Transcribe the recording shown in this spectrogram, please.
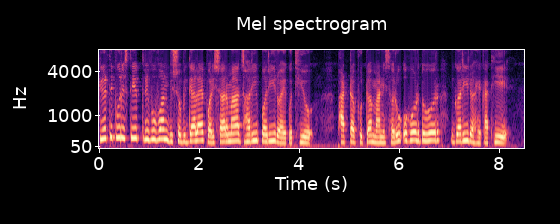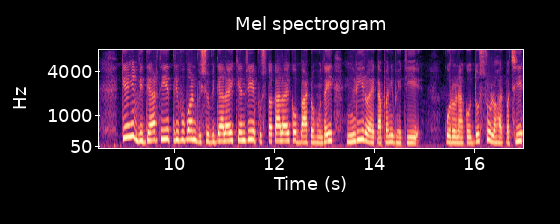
किर्तिपुर स्थित त्रिभुवन विश्वविद्यालय परिसरमा झरी परिरहेको थियो। फाट्टफुट्ट मानिसहरू ओहोर दोहोर गरिरहेका थिए। केही विद्यार्थी त्रिभुवन विश्वविद्यालय केन्द्रीय पुस्तकालयको बाटो हुँदै हिँडिरहेका पनि भेटिए। कोरोनाको दोस्रो लहरपछि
